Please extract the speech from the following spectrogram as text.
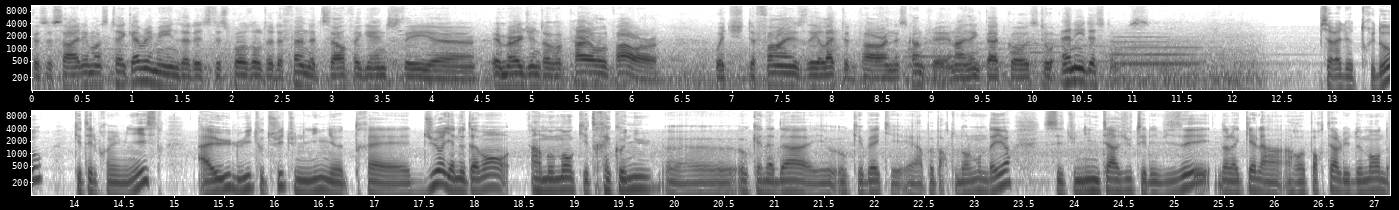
The society must take every means at its disposal to defend itself against the uh, emergence of a parallel power which defies the elected power in this country. And I think that goes to any distance. Pierre Elliott Trudeau, qui était le Premier ministre, a eu, lui, tout de suite une ligne très dure. Il y a notamment un moment qui est très connu euh, au Canada et au Québec et un peu partout dans le monde d'ailleurs. C'est une interview télévisée dans laquelle un, reporter lui demande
